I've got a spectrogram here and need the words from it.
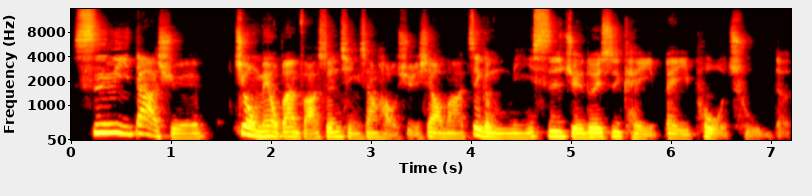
私立大学。就没有办法申请上好学校吗？这个迷思绝对是可以被破除的，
